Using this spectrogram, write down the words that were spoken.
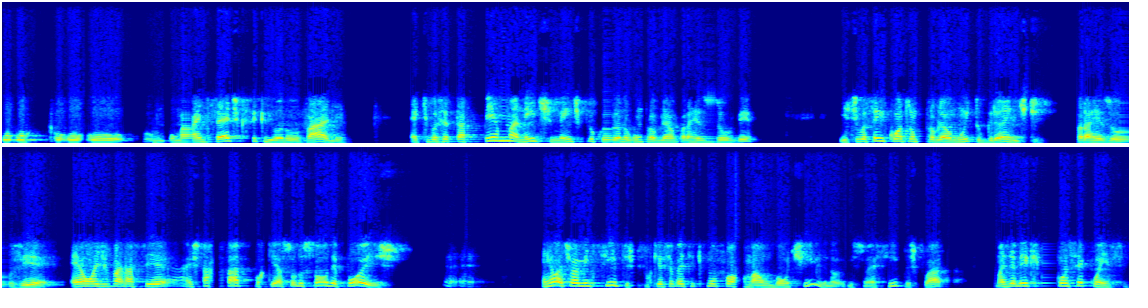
O, o, o, o, o mindset que se criou no Vale é que você está permanentemente procurando algum problema para resolver. E se você encontra um problema muito grande para resolver, é onde vai nascer a startup, porque a solução depois é, é relativamente simples, porque você vai ter que formar um bom time, isso não é simples, claro, mas é meio que consequência.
